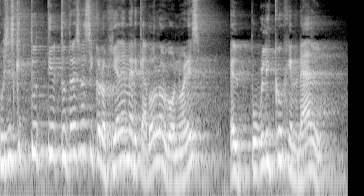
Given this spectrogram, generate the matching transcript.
Pues es que tú, tú, tú traes una psicología de mercadólogo, no eres el público general.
